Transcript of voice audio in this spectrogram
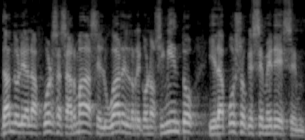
dándole a las Fuerzas Armadas el lugar, el reconocimiento y el apoyo que se merecen.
